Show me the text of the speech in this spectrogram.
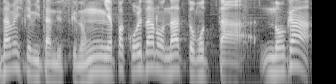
試してみたんですけど、やっぱこれだろうなと思ったのが、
